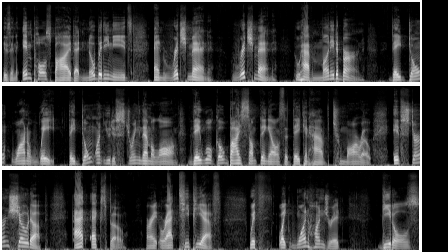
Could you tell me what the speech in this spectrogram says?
is an impulse buy that nobody needs, and rich men, rich men who have money to burn, they don't want to wait they don't want you to string them along. They will go buy something else that they can have tomorrow. If Stern showed up at Expo, all right, or at TPF with like 100 Beatles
